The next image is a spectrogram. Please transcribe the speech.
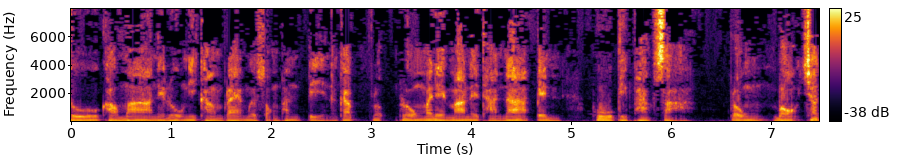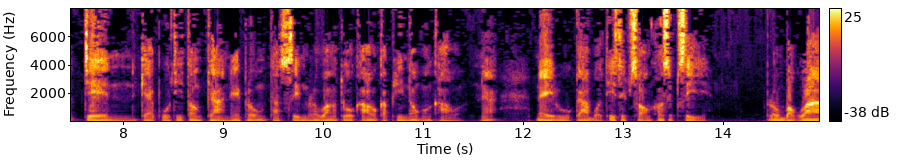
ซูเข้ามาในโลกนี้ครั้งแรกเมื่อ 2,000 ปีนะครับพระองค์ไม่ได้มาในฐานะเป็นผู้พิพากษาพระองค์บอกชัดเจน แก่ผู้ที่ต้องการให้พระองค์ตัดสินระหว่างตัวเขากับพี่น้องของเขานะ ในลูกาบทที่ 12ข้อ14 พระองค์บอกว่า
